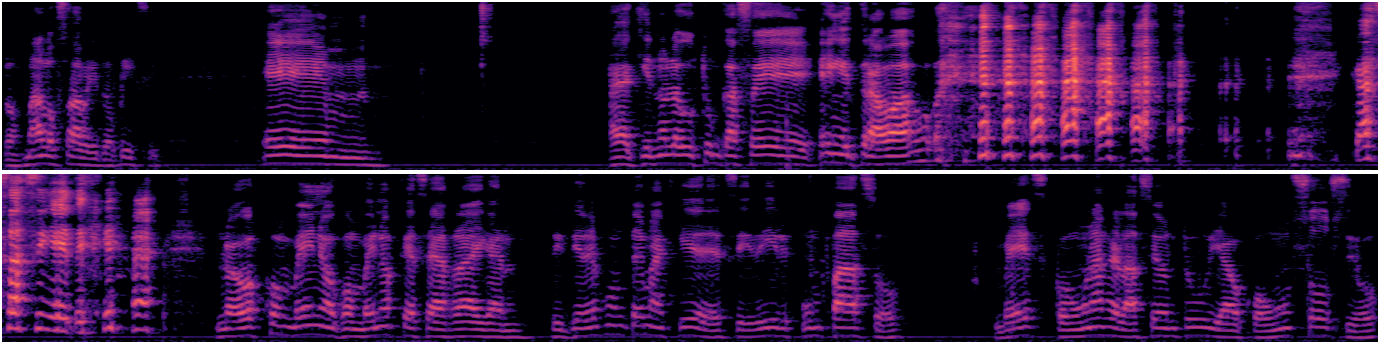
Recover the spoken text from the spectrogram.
los malos hábitos, Piscis. Eh, a quien no le gusta un café en el trabajo. Casa 7. Nuevos convenios, convenios que se arraigan. Si tienes un tema aquí de decidir un paso, ¿ves? Con una relación tuya o con un socio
